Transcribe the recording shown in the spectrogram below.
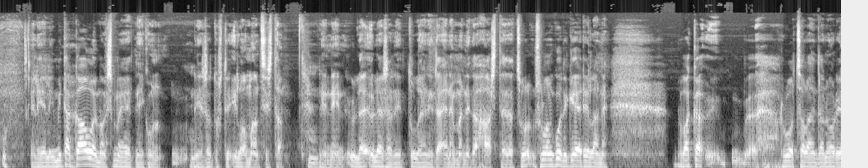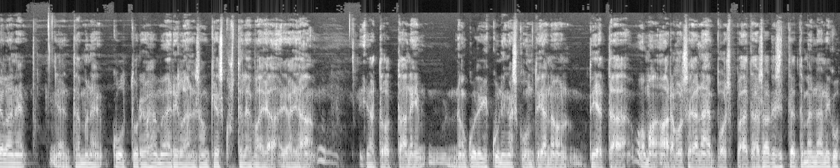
eli, eli mitä kauemmaksi meet niin, kuin, niin sanotusti ilomantsista, mm. niin, niin yle, yleensä niitä tulee niitä enemmän niitä haasteita. Sulla, sulla on kuitenkin erilainen, no vaikka äh, ruotsalainen tai norjalainen tämmöinen kulttuuri on hieman erilainen, se on keskusteleva ja, ja, ja ja tota, niin ne on kuitenkin kuningaskuntia, ne on, tietää oma arvonsa ja näin poispäin. Tämä saati sitten, että mennään niin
